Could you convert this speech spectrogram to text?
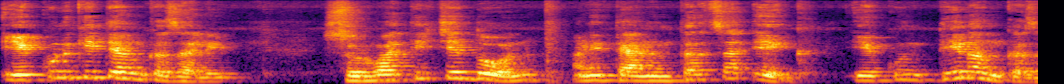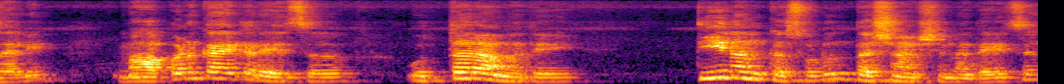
एकूण किती अंक झाले? सुरुवातीचे दोन आणि त्यानंतरचा एक. एकूण तीन अंक झाले. मग आपण काय करायचं? उत्तरामध्ये तीन अंक सोडून दशांश द्यायचं.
